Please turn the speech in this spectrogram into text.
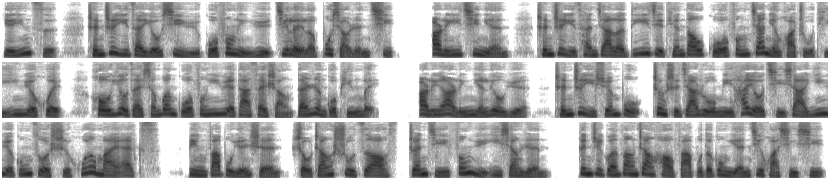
也因此，陈志毅在游戏与国风领域积累了不小人气。二零一七年，陈志怡参加了第一届天刀国风嘉年华主题音乐会，后又在相关国风音乐大赛上担任过评委。二零二零年六月，陈志怡宣布正式加入米哈游旗下音乐工作室 Who My X，并发布《原神》首张数字奥专辑《风雨异乡人》。根据官方账号发布的共研计划信息，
